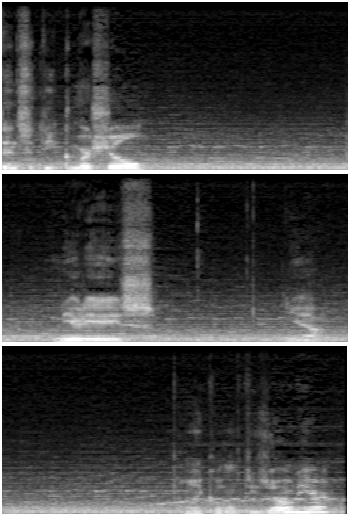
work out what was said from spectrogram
density commercial. Near these. Yeah. High quality zone here.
